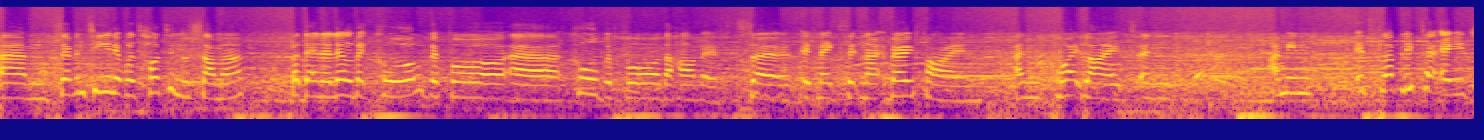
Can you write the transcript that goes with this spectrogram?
Um, 17, it was hot in the summer, but then a little bit cool before uh, cool before the harvest. So it makes it very fine and quite light. And I mean, it's lovely to age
